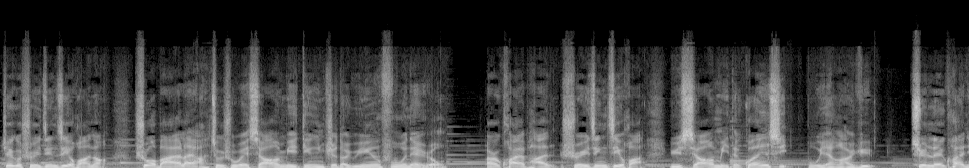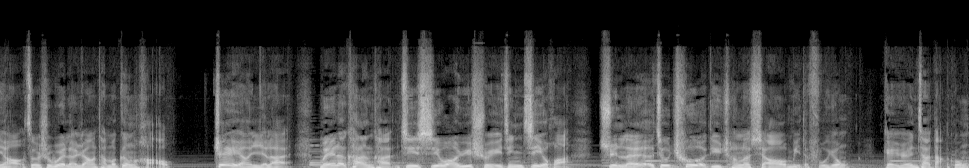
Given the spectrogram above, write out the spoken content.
这个水晶计划呢，说白了呀，就是为小米定制的云服务内容。而快盘水晶计划与小米的关系不言而喻，迅雷快鸟则是为了让他们更好。这样一来，没了看看寄希望于水晶计划，迅雷就彻底成了小米的附庸，给人家打工。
